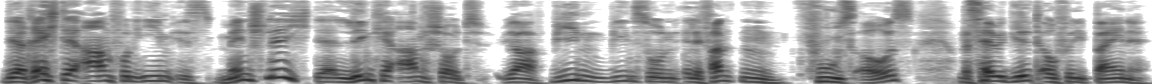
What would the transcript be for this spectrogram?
der rechte Arm von ihm ist menschlich, der linke Arm schaut ja wie wie so ein Elefantenfuß aus. Und dasselbe gilt auch für die Beine.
